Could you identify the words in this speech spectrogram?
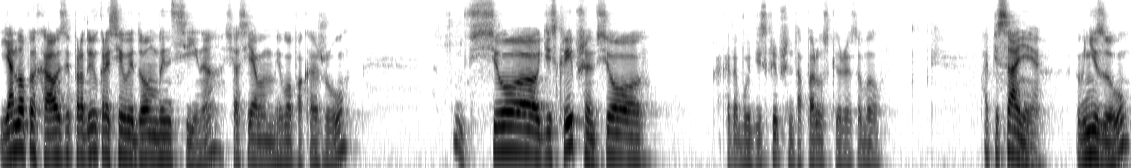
Я на Open продаю красивый дом в Энсино. Сейчас я вам его покажу. Все description, все... Как это будет description-то по-русски уже забыл описание внизу.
